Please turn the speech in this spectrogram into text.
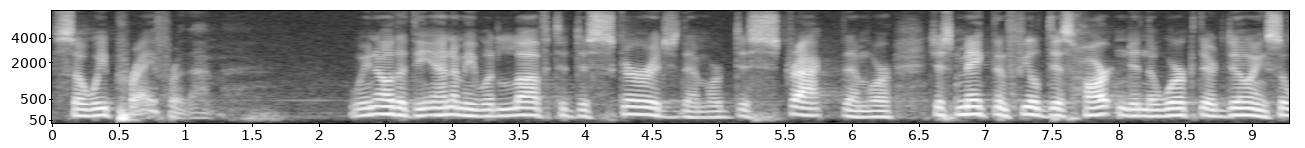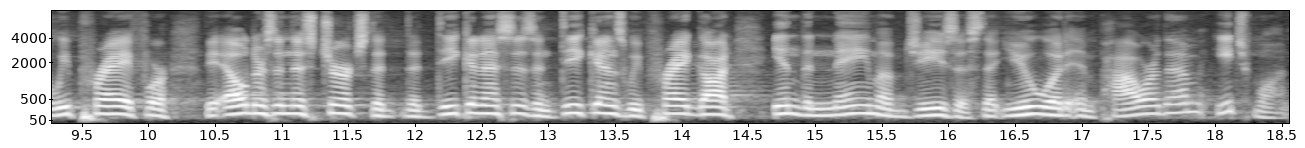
So we pray for them. We know that the enemy would love to discourage them or distract them or just make them feel disheartened in the work they're doing. So we pray for the elders in this church, the, the deaconesses and deacons. We pray, God, in the name of Jesus, that you would empower them, each one,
